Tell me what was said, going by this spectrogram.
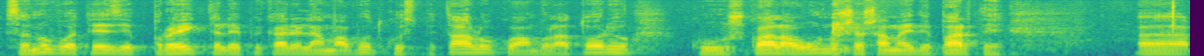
să nu voteze proiectele pe care le-am avut cu spitalul, cu ambulatoriu, cu școala 1 și așa mai departe uh,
